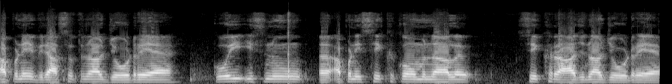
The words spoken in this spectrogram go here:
ਆਪਣੇ ਵਿਰਾਸਤ ਨਾਲ ਜੋੜ ਰਿਹਾ ਹੈ। ਕੋਈ ਇਸ ਨੂੰ ਆਪਣੀ ਸਿੱਖ ਕੌਮ ਨਾਲ, ਸਿੱਖ ਰਾਜ ਨਾਲ ਜੋੜ ਰਿਹਾ ਹੈ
